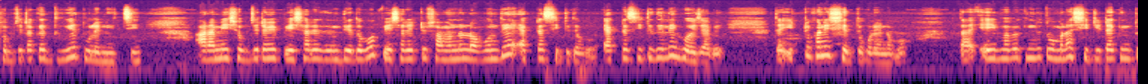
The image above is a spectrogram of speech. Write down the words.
সবজিটাকে ধুয়ে তুলে নিচ্ছি। আর আমি এই সবজিটা আমি প্রেশারে দিয়ে দেবো প্রেশারে একটু সামান্য লবণ দিয়ে একটা সিটি দেবো। একটা সিটি দিলেই হয়ে যাবে। তা একটুখানি সেদ্ধ করে নেব। তা এইভাবে কিন্তু তোমরা সিটিটা কিন্তু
